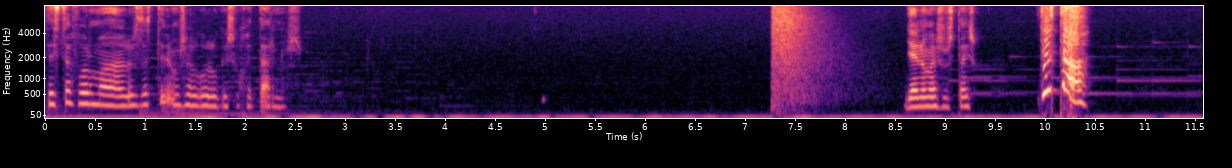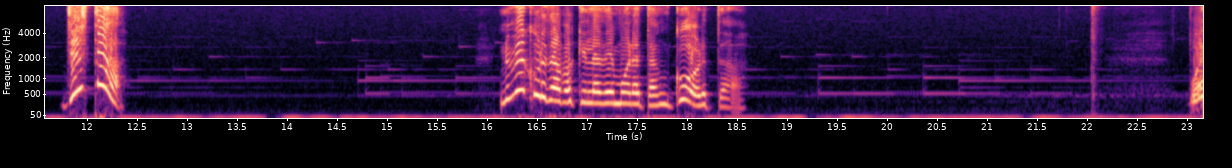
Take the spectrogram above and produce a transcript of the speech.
De esta forma los dos tenemos algo a lo que sujetarnos. Ya no me asustáis. ¡Ya está! Que la demo era tan corta. Bueno.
